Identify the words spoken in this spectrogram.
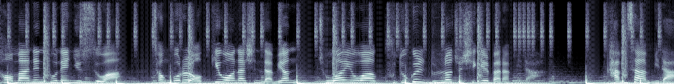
더 많은 돈의 뉴스와 정보를 얻기 원하신다면 좋아요와 구독을 눌러주시길 바랍니다. 감사합니다.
